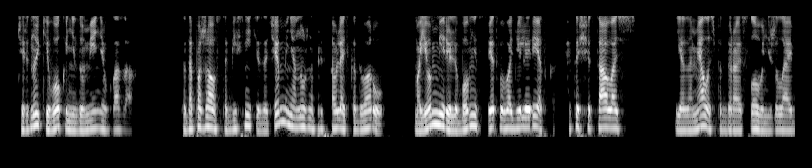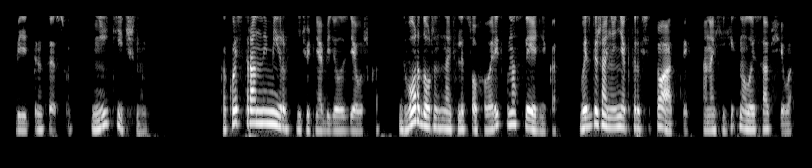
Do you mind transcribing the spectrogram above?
Очередной кивок и недоумение в глазах. «Тогда, пожалуйста, объясните, зачем меня нужно представлять ко двору? В моем мире любовниц свет выводили редко. Это считалось... Я замялась, подбирая слово, не желая обидеть принцессу. Неэтичным. Какой странный мир, ничуть не обиделась девушка. Двор должен знать в лицо фаворитку наследника. В избежание некоторых ситуаций. Она хихикнула и сообщила.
